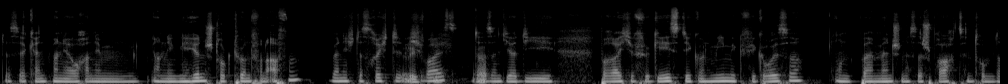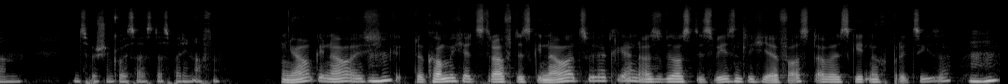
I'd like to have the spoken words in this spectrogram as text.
Das erkennt man ja auch an, dem, an den Gehirnstrukturen von Affen, wenn ich das richtig, richtig weiß. Da ja. sind ja die Bereiche für Gestik und Mimik viel größer und beim Menschen ist das Sprachzentrum dann inzwischen größer als das bei den Affen. Ja, genau. Ich, mhm. Da komme ich jetzt drauf, das genauer zu erklären. Also du hast das Wesentliche erfasst, aber es geht noch präziser. Mhm.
